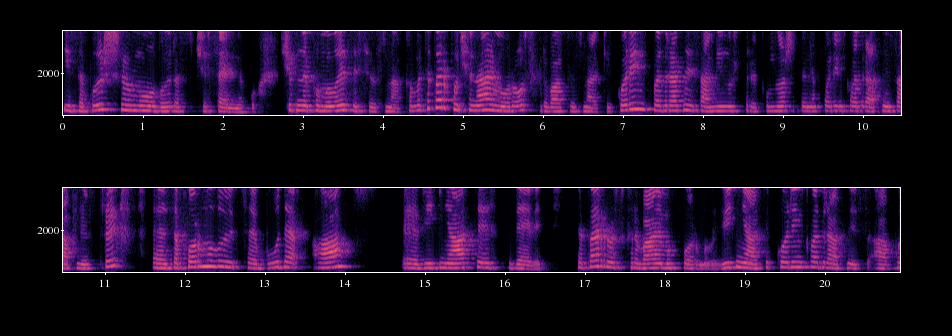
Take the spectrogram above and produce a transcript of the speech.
і запишемо вираз в чисельнику, щоб не помилитися знаками. Тепер починаємо розкривати знаки. Корінь квадратний за мінус 3 помножити на корінь квадратний за плюс 3. Е, За формулою це буде А відняти 9. Тепер розкриваємо формули. Відняти корінь квадратний з АБ.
